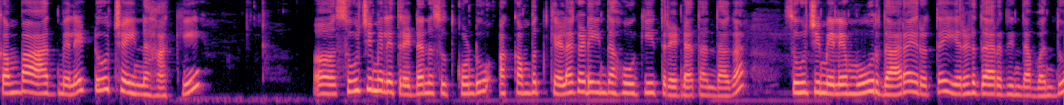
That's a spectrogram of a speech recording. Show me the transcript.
ಕಂಬ ಆದಮೇಲೆ ಟೂ ಚೈನ್ನ ಹಾಕಿ ಸೂಜಿ ಮೇಲೆ ಥ್ರೆಡ್ಡನ್ನು ಸುತ್ತಕೊಂಡು ಆ ಕಂಬದ ಕೆಳಗಡೆಯಿಂದ ಹೋಗಿ ಥ್ರೆಡ್ನ ತಂದಾಗ ಸೂಜಿ ಮೇಲೆ ಮೂರು ದಾರ ಇರುತ್ತೆ. ಎರಡು ದಾರದಿಂದ ಬಂದು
